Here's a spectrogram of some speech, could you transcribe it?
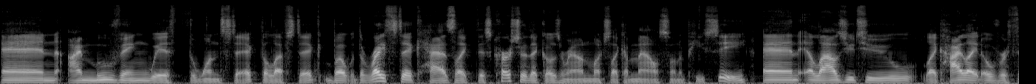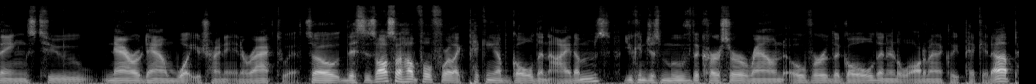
and I'm moving with the one stick, the left stick, but with the right stick has like this cursor that goes around much like a mouse on a PC and allows you to like highlight over things to narrow down what you're trying to interact with. So this is also helpful for like picking up golden items. You can just move the cursor around over the gold and it'll automatically pick it up.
